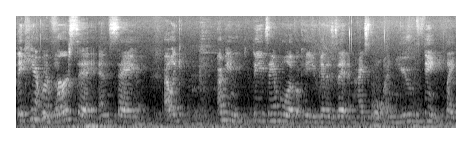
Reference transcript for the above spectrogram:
they can't reverse it and say I like i mean the example of okay you get a zit in high school and you think like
